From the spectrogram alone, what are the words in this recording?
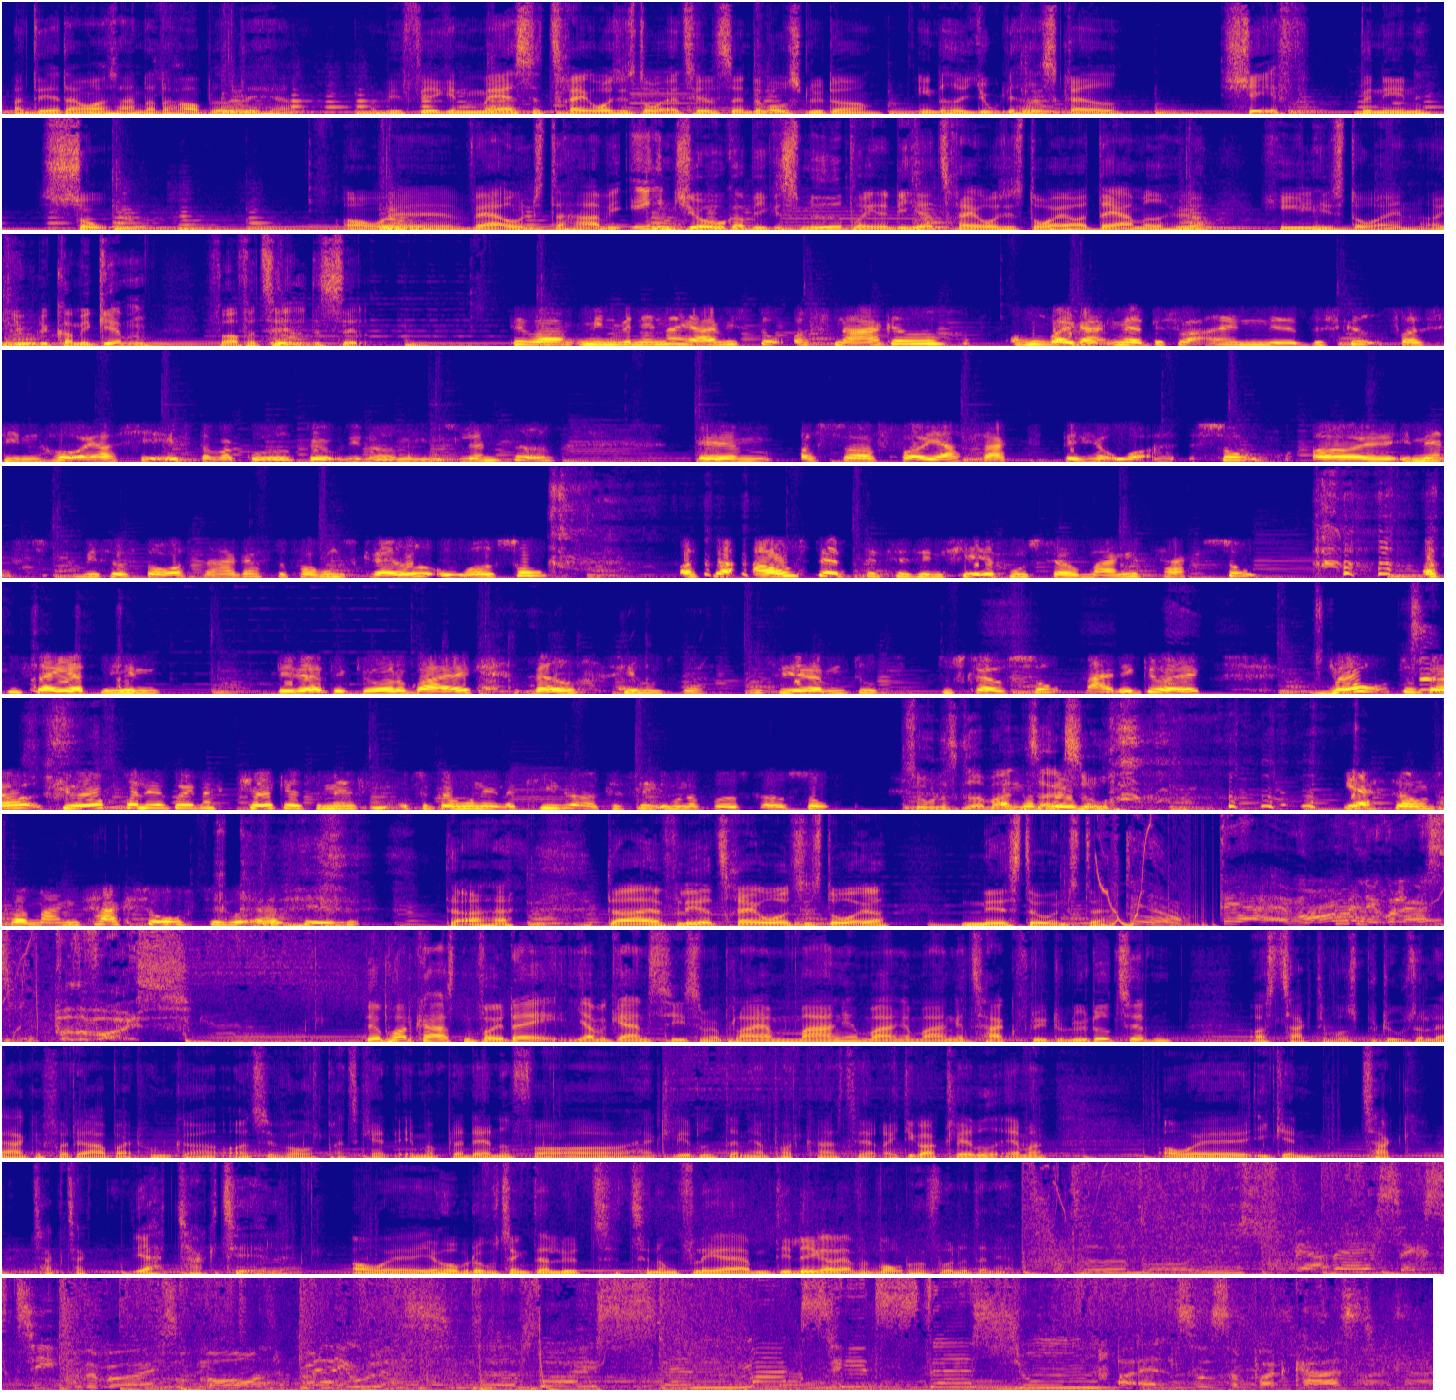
Og det er der jo også andre, der har oplevet det her. Og vi fik en masse tre års historier tilsendt af vores lyttere. En, der hedder Julie, havde skrevet Chef, veninde, sol. Og øh, hver onsdag har vi en joker, vi kan smide på en af de her tre års historier, og dermed høre hele historien. Og Julie kom igennem for at fortælle det selv. Det var min veninde og jeg, vi stod og snakkede, og hun var i gang med at besvare en øh, besked fra sin HR-chef, der var gået bøvl i noget med hendes lønseddel. Øhm, og så får jeg sagt det her ord so, og øh, imens vi så står og snakker, så får hun skrevet ordet so, og så afstemte det til sin chef, hun skrev mange tak, so. Og så sagde jeg til hende, det der, det gjorde du bare ikke. Hvad, siger hun så. Så siger jeg, "Jamen, du, du skrev so. Nej, det gjorde jeg ikke. Jo, du gør. gjorde. Prøv lige at gå ind og tjekke sms'en. Og så går hun ind og kigger og kan se, at hun har fået skrevet so. Så hun har skrevet mange tak, hun- Ja, så har hun skrevet mange tak, so til HR-chefen. Der, er- der er flere tre års historier næste onsdag. Det her er Morgen med Nicolas. På The Voice. Det var podcasten for i dag. Jeg vil gerne sige, som jeg plejer, mange, mange, mange tak, fordi du lyttede til den. Også tak til vores producer Lærke for det arbejde, hun gør, og til vores praktikant Emma, blandt andet for at have klippet den her podcast her. Rigtig godt klippet, Emma. Og øh, igen, tak, tak, tak. Ja, tak til alle. Og øh, jeg håber, du kunne tænke dig at lytte til nogle flere af dem. De ligger i hvert fald, hvor du har fundet den her. Hverdag 6-10 på The Voice. Morgen med Nicolas. The Voice. Danmarks hitstation. Og altid som podcast.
